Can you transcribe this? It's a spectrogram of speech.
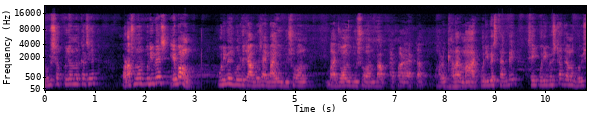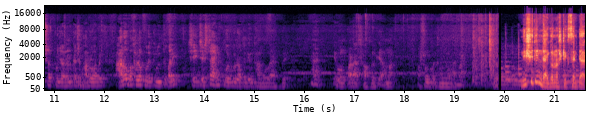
ভবিষ্যৎ প্রজন্মের কাছে পড়াশোনার পরিবেশ এবং পরিবেশ বলতে যা বোঝায় বায়ু দূষণ বা জল দূষণ বা পাড়ার একটা ভালো খেলার মাঠ পরিবেশ থাকবে সেই পরিবেশটা যেন ভবিষ্যৎ প্রজন্মের কাছে ভালোভাবে আরও ভালো করে তুলতে পারি সেই চেষ্টা আমি করব যতদিন থাকব ব্যারাকপুরে হ্যাঁ। এবং পাড়ার সকলকে আমার অসংখ্য ধন্যবাদ। নিশিদিন ডায়াগনস্টিক সেন্টার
